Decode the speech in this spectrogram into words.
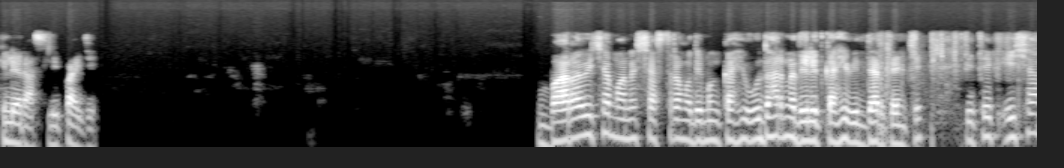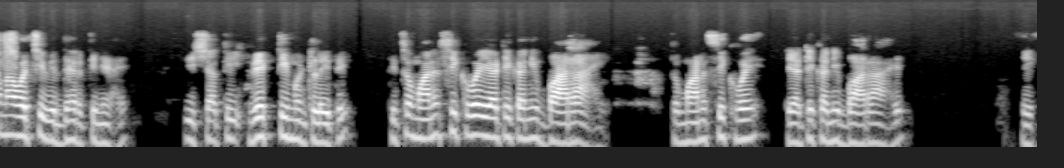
क्लिअर असली पाहिजे. बारावीच्या मानसशास्त्रामध्ये मग काही उदाहरणं दिलीत काही विद्यार्थ्यांची? इथे एक ईशा नावाची विद्यार्थिनी आहे. ईशा ती व्यक्ती म्हटलं इथे. तिचं मानसिक वय या ठिकाणी बारा आहे. तर मानसिक वय या ठिकाणी बारा आहे. एक.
